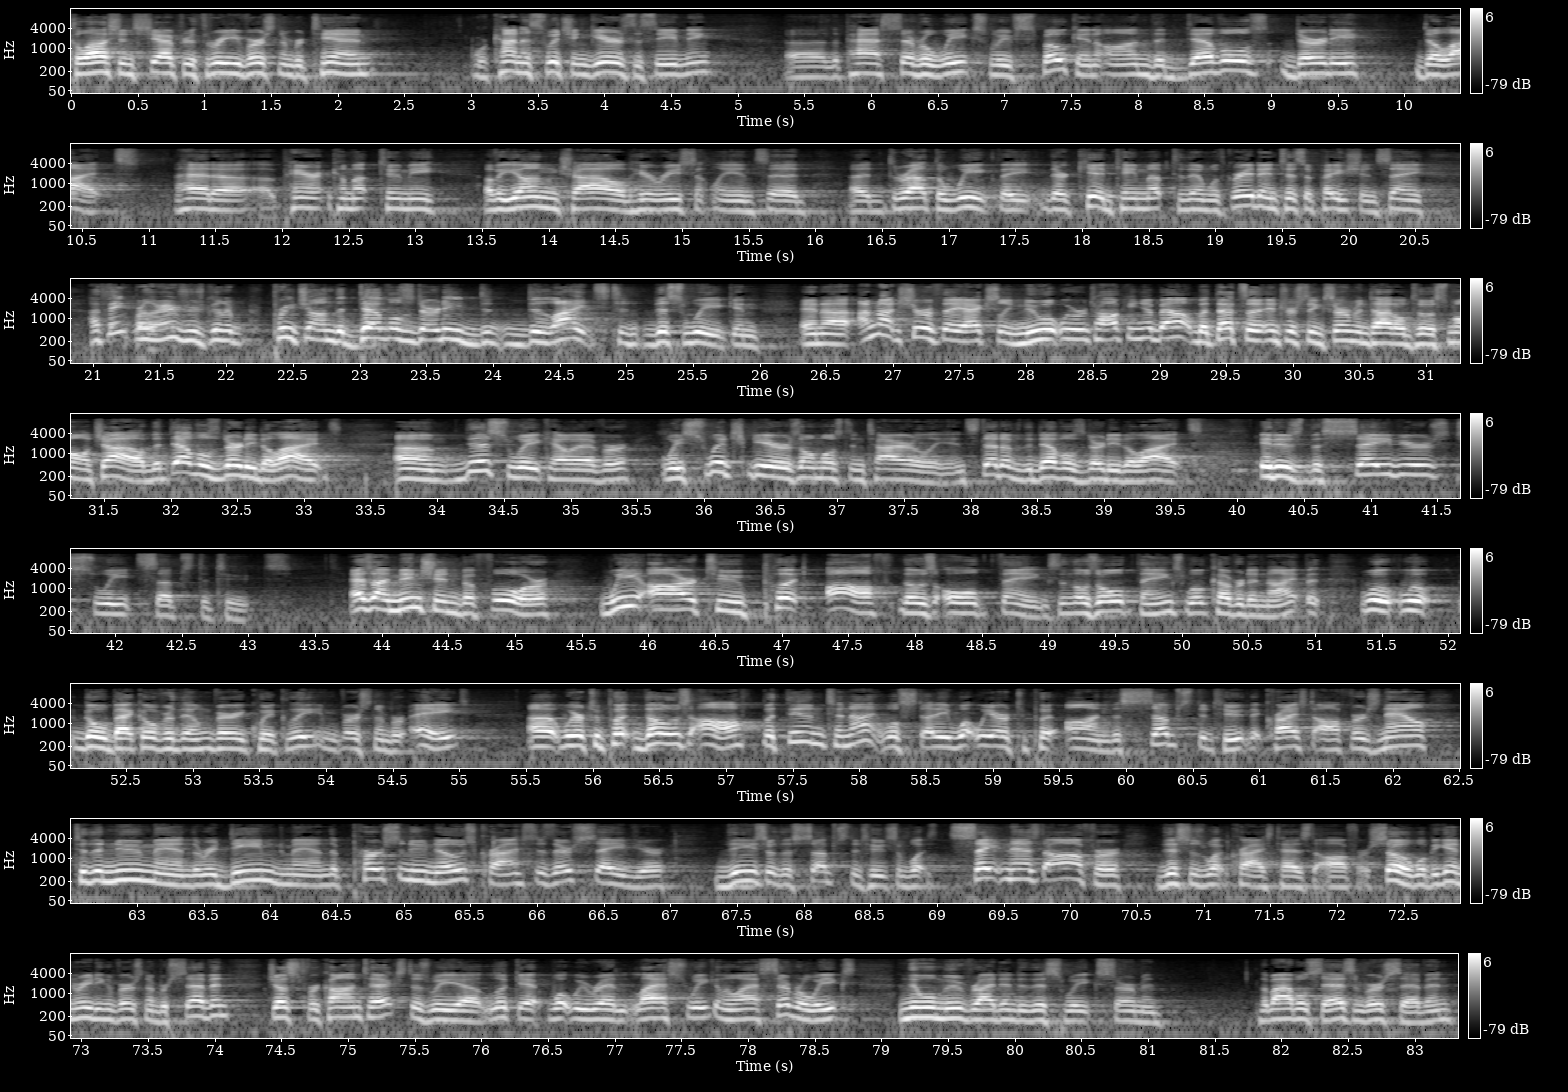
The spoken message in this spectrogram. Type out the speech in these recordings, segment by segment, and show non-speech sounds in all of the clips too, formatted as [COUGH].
Colossians chapter 3, verse number 10. We're kind of switching gears this evening. Uh, the past several weeks, we've spoken on the devil's dirty delights. I had a, a parent come up to me of a young child here recently and said, uh, throughout the week, they, their kid came up to them with great anticipation, saying, I think Brother Andrew is going to preach on the devil's dirty d- delights to, this week. And, and uh, I'm not sure if they actually knew what we were talking about, but that's an interesting sermon title to a small child The Devil's Dirty Delights. Um, this week, however, we switch gears almost entirely. Instead of the devil's dirty delights, it is the Savior's sweet substitutes. As I mentioned before, we are to put off those old things. And those old things we'll cover tonight, but we'll, we'll go back over them very quickly in verse number 8. Uh, we're to put those off, but then tonight we'll study what we are to put on the substitute that Christ offers now to the new man, the redeemed man, the person who knows Christ as their Savior. These are the substitutes of what Satan has to offer. This is what Christ has to offer. So we'll begin reading in verse number 7, just for context, as we uh, look at what we read last week and the last several weeks, and then we'll move right into this week's sermon. The Bible says in verse 7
